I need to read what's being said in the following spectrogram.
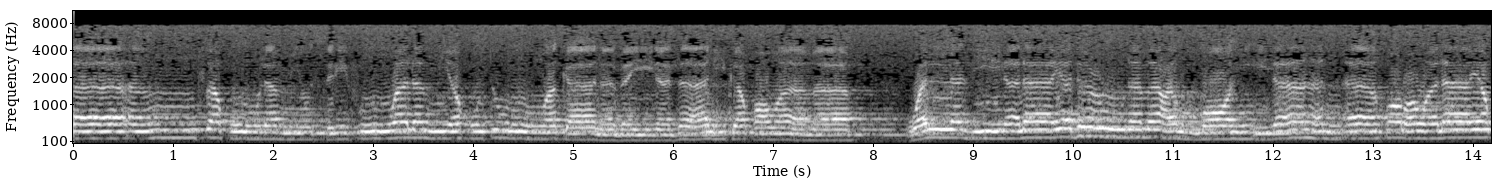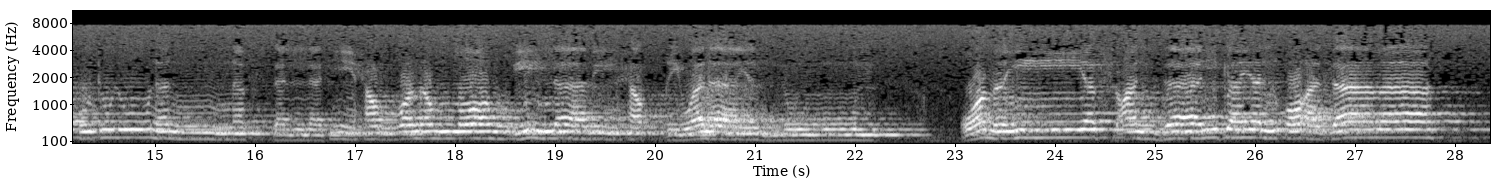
أنفقوا لم يسرفوا ولم يقتروا وكان بين ذلك قواما والذين لا يدعون مع الله إلها آخر ولا يقتلون النفس التي حرم الله إلا بالحق ولا يزنون ومن يفعل ذلك يلقى أثاما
